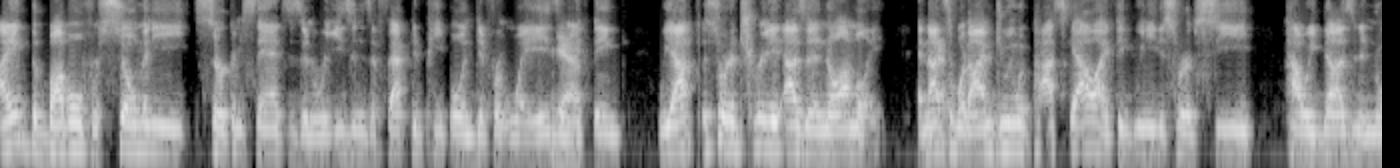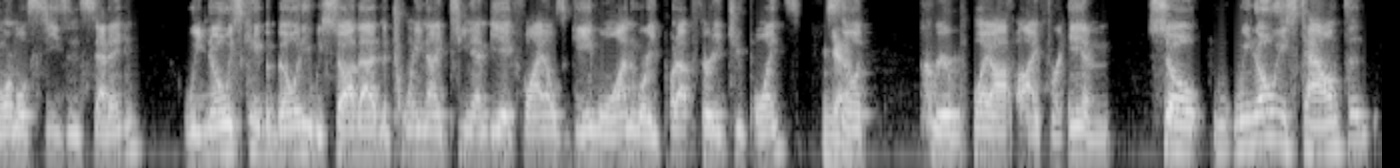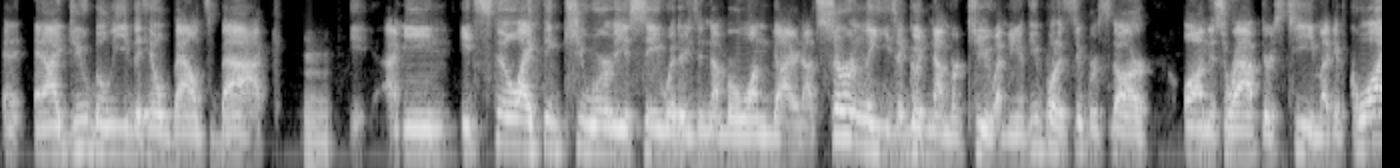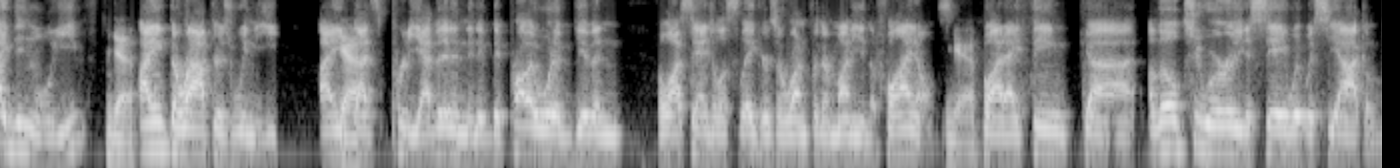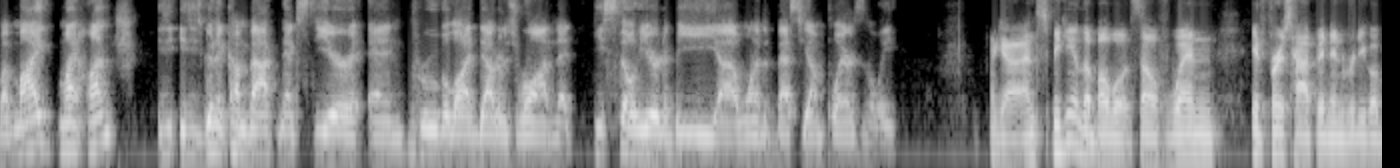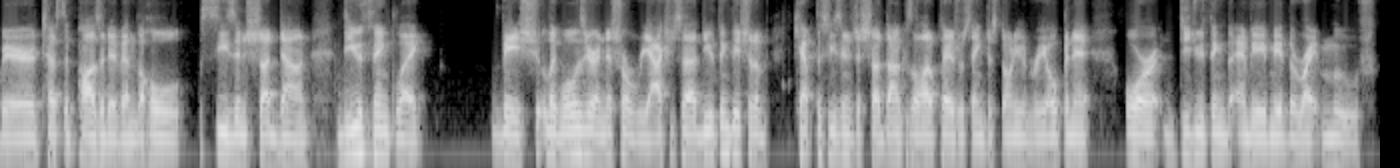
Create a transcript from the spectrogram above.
I think the bubble, for so many circumstances and reasons, affected people in different ways. Yeah. And I think we have to sort of treat it as an anomaly. And that's what I'm doing with Pascal. I think we need to sort of see how he does in a normal season setting. We know his capability. We saw that in the 2019 NBA Finals, game one, where he put up 32 points. Yeah. Still a career playoff high for him. So we know he's talented, and, and I do believe that he'll bounce back. Mm. I mean, it's still, I think, too early to say whether he's a number one guy or not. Certainly, he's a good number two. I mean, if you put a superstar on this Raptors team, like if Kawhi didn't leave, yeah, I think the Raptors win the East. I think yeah. that's pretty evident, and they, they probably would have given the Los Angeles Lakers a run for their money in the finals. Yeah. But I think uh, a little too early to say with, with Siakam. But my my hunch is, is he's going to come back next year and prove a lot of doubters wrong that he's still here to be uh, one of the best young players in the league. Yeah, and speaking of the bubble itself, when it first happened and Rudy Gobert tested positive and the whole season shut down, do you think like they should like what was your initial reaction to that? Do you think they should have kept the season just shut down because a lot of players were saying just don't even reopen it, or did you think the NBA made the right move?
